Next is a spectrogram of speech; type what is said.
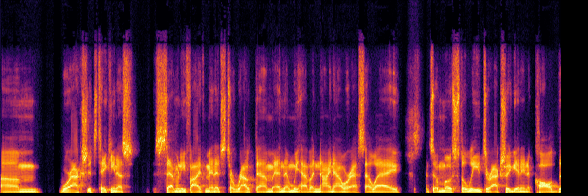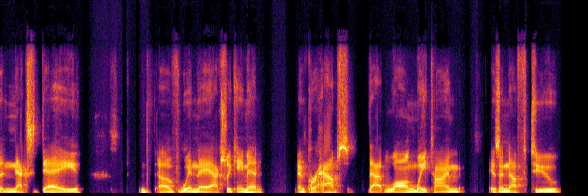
um, we're actually it's taking us 75 minutes to route them and then we have a 9 hour SLA and so most of the leads are actually getting a call the next day of when they actually came in. And perhaps that long wait time is enough to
